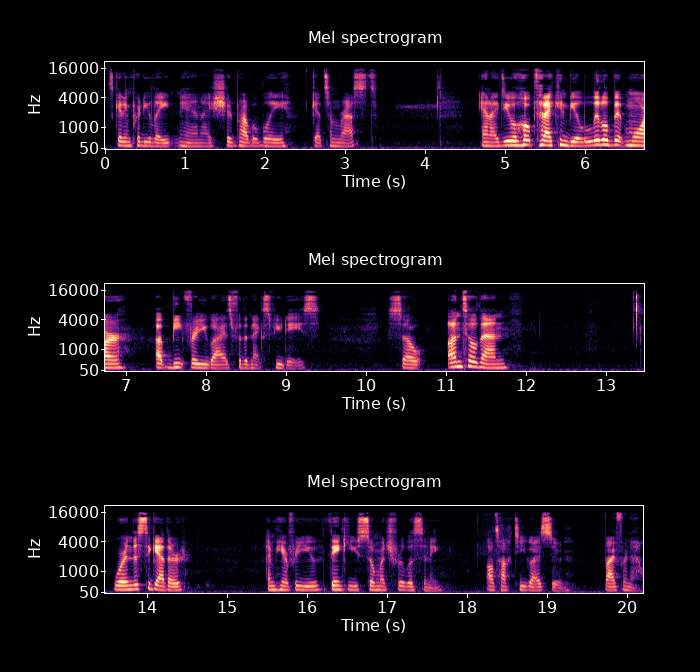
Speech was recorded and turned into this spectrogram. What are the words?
It's getting pretty late and I should probably get some rest. And I do hope that I can be a little bit more upbeat for you guys for the next few days. So until then, we're in this together. I'm here for you. Thank you so much for listening. I'll talk to you guys soon. Bye for now.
